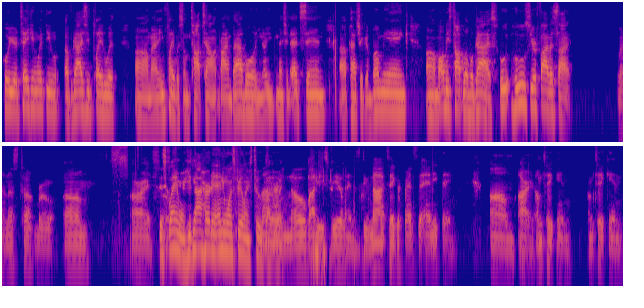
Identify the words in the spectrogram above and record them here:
who you're taking with you of guys you played with. Um, and you played with some top talent, Ryan Babel. You know, you mentioned Edson, uh, Patrick Aubameyang, um, all these top level guys. Who who's your five aside? Man, that's tough, bro. Um, all right. so- Disclaimer: He's not hurting anyone's feelings, too. by the way, nobody's feelings. Do not take offense to anything. Um, all right, I'm taking I'm taking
